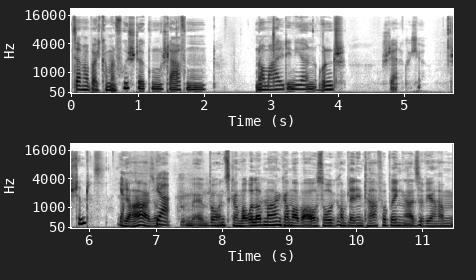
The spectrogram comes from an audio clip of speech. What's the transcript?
sag mal, bei euch kann man frühstücken, schlafen, normal dinieren und Sterneküche. Stimmt das? Ja, also Ja. äh, bei uns kann man Urlaub machen, kann man aber auch so komplett den Tag verbringen. Also wir haben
